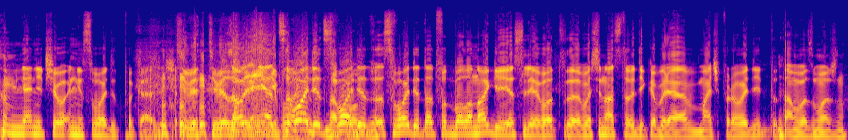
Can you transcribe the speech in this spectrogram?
меня ничего не сводит пока. Тебе, тебе за Ну, Нет, сводит, сводит, сводит от футбола ноги, если вот э, 18 декабря матч проводить, то там возможно.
